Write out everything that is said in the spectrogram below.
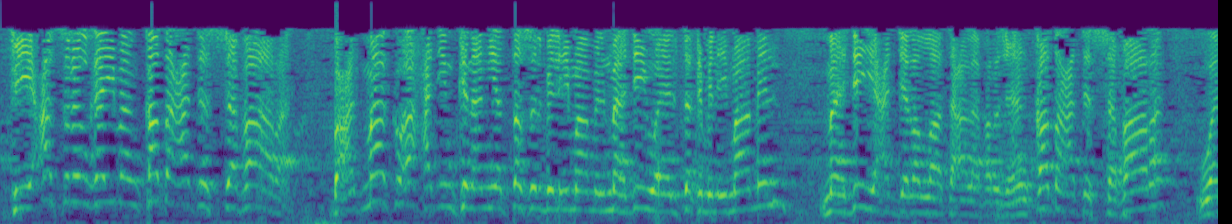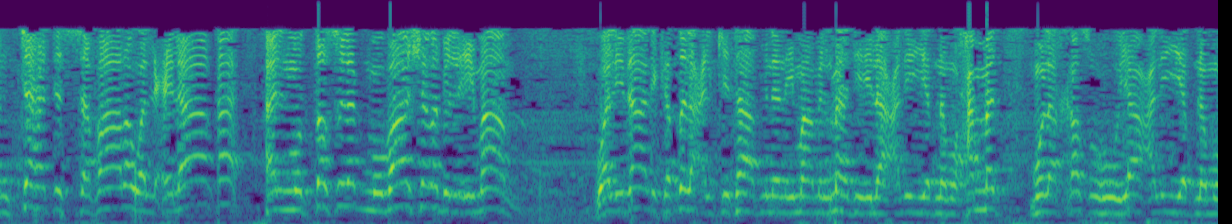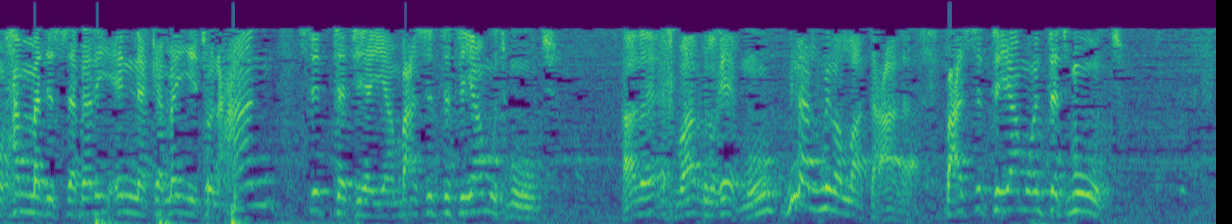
في عصر الغيبة انقطعت السفارة. بعد ماكو أحد يمكن أن يتصل بالإمام المهدي ويلتقي بالإمام المهدي عجل الله تعالى فرجه. انقطعت السفارة وانتهت السفارة والعلاقة المتصلة مباشرة بالإمام. ولذلك طلع الكتاب من الإمام المهدي إلى علي بن محمد ملخصه يا علي بن محمد السبري إنك ميت عن ستة أيام. بعد ستة أيام وتموت. هذا إخبار بالغيب مو من من الله تعالى. بعد ستة أيام وأنت تموت.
